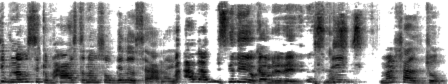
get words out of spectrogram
dib nagu sika maxaa hosta nagu soo gelaysaa anaga maxaad aan iska liiyo kaamiradeyda Me- meeshaas joog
